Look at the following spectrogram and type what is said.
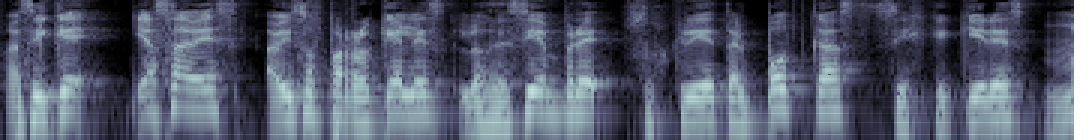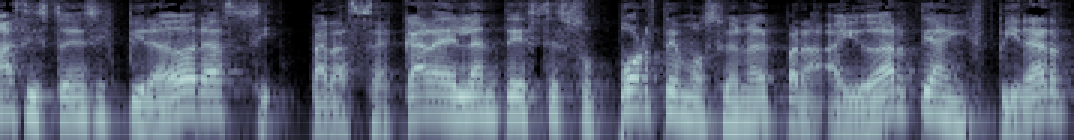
Así que ya sabes, avisos parroquiales, los de siempre, suscríbete al podcast si es que quieres más historias inspiradoras, para sacar adelante este soporte emocional, para ayudarte a inspirar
